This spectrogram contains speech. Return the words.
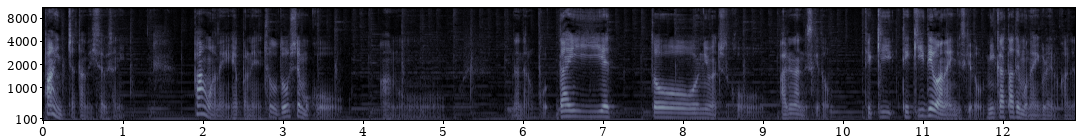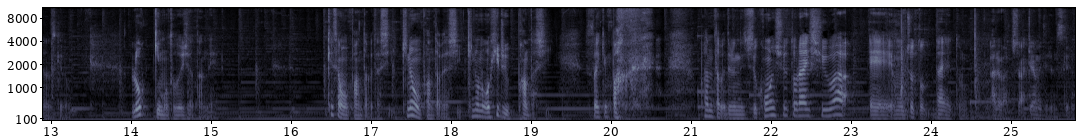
パンいっちゃったんで久々に。パンはねやっぱねちょっとどうしてもこうあのなんだろうこうダイエットにはちょっとこうあれなんですけど敵敵ではないんですけど味方でもないぐらいの感じなんですけど6機も届いちゃったんで今朝もパン食べたし昨日もパン食べたし昨日のお昼パンだし最近パンパン食べてるんでちょっと今週と来週は、えーもうちょっとダイエットのあれはちょっと諦めてるんですけど。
